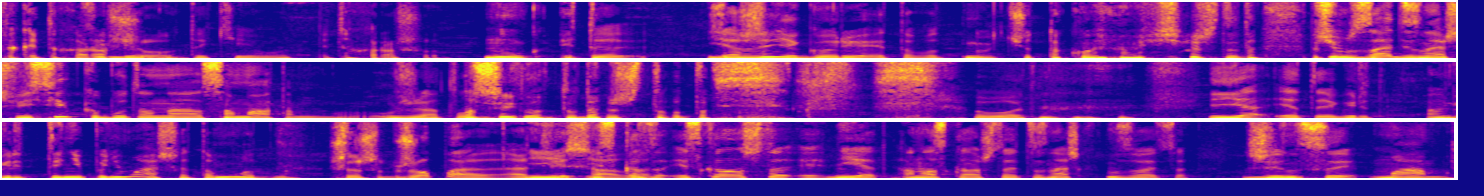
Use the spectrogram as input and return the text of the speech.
Так это телегу, хорошо. такие вот. Это хорошо. Ну, это... Я жене говорю, это вот, ну, что-то такое вообще что-то. Причем сзади, знаешь, висит, как будто она сама там уже отложила туда что-то. Вот. И я это, я говорит, она говорит, ты не понимаешь, это модно. Что, чтобы жопа И, и, отвисала? сказа- и сказала, что... э, Нет, она сказала, что это, знаешь, как называется? Джинсы мам.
